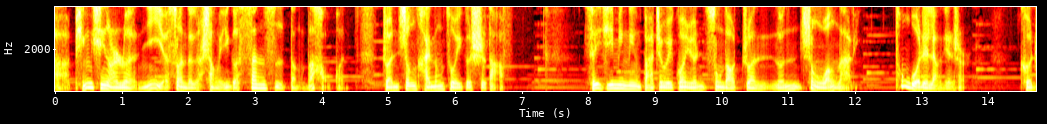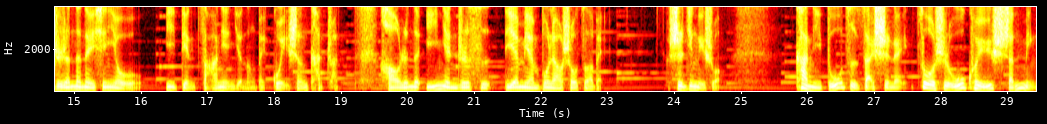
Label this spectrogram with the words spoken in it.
啊，平心而论，你也算得上一个三四等的好官，转生还能做一个士大夫。随即命令把这位官员送到转轮圣王那里。通过这两件事儿，可知人的内心有一点杂念也能被鬼神看穿，好人的一念之私也免不了受责备。《诗经》里说：“看你独自在室内做事，无愧于神明。”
